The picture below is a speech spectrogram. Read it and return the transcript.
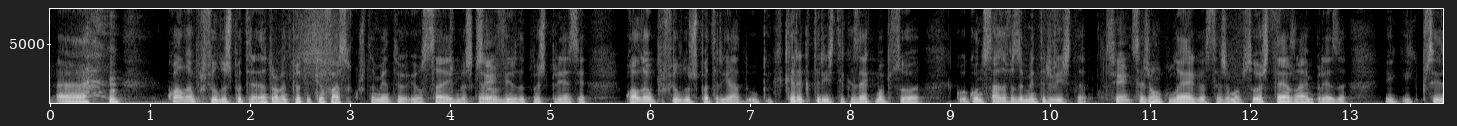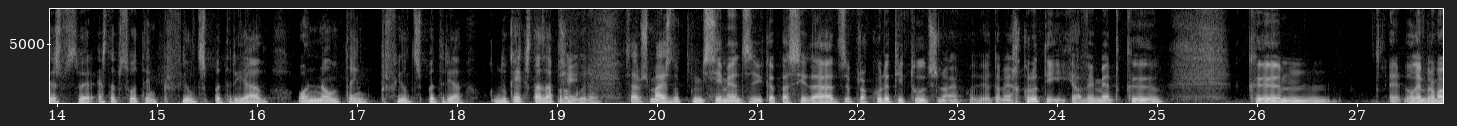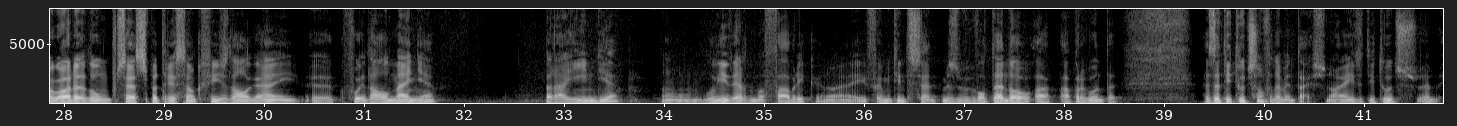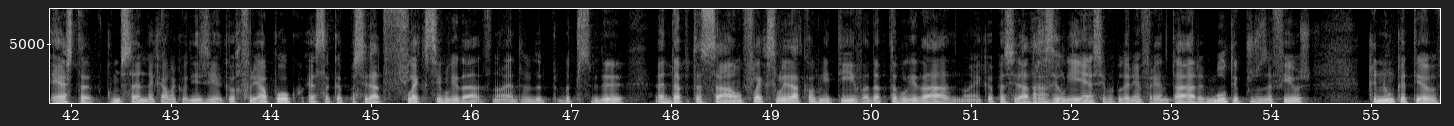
Uh, qual é o perfil dos expatriado? Naturalmente que eu, que eu faço recrutamento, eu, eu, sei, mas quero ouvir da tua experiência. Qual é o perfil do expatriado? O que, que características é que uma pessoa, quando estás a fazer uma entrevista, seja um colega, seja uma pessoa externa à empresa, e, e que precisas perceber, esta pessoa tem perfil de expatriado ou não tem perfil de expatriado? Do que é que estás à procura? Sim. Sabes, mais do que conhecimentos e capacidades, eu procuro atitudes, não é? Eu também recruto e, obviamente que, que hum, lembro-me agora de um processo de expatriação que fiz de alguém uh, que foi da Alemanha para a Índia, um líder de uma fábrica, não é? E foi muito interessante. Mas voltando ao, à, à pergunta, as atitudes são fundamentais, não é? E as atitudes, esta, começando naquela que eu dizia, que eu referi há pouco, essa capacidade de flexibilidade, não é? De, de, de, de adaptação, flexibilidade cognitiva, adaptabilidade, não é? Capacidade de resiliência para poder enfrentar múltiplos desafios que nunca teve.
